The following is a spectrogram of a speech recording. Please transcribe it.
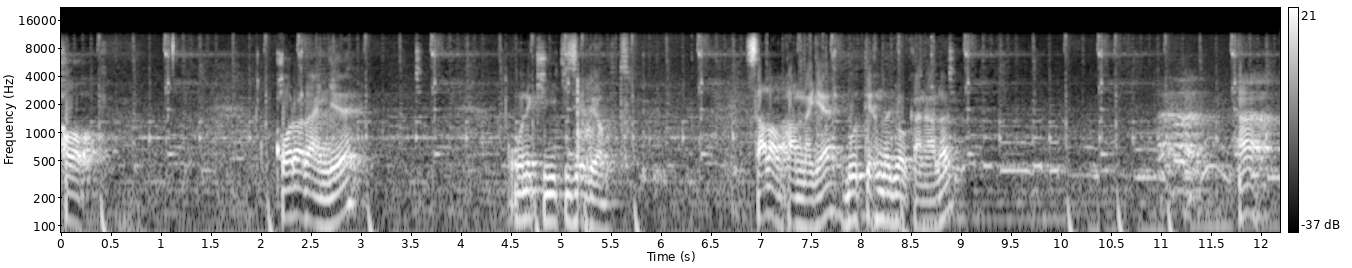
Xo'p. Qora rangi 12256. Salom hammaga. Bu texnogol kanali. Ha.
